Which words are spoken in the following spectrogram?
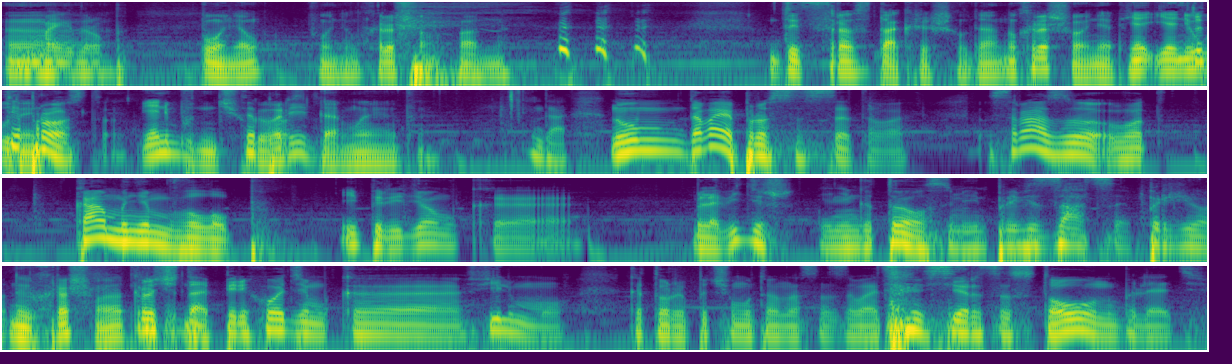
Майк-дроп. Понял, понял, хорошо, ладно. Ты сразу так решил, да? Ну хорошо, нет, я, я не буду... Ты просто. Я не буду ничего говорить, да, мы это... Да. Ну, давай просто с этого. Сразу вот камнем в лоб. И перейдем к... Бля, видишь? Я не готовился, у меня импровизация прет. Ну, хорошо. Отлично. Короче, да, переходим к фильму, который почему-то у нас называется «Сердце Стоун», блядь.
